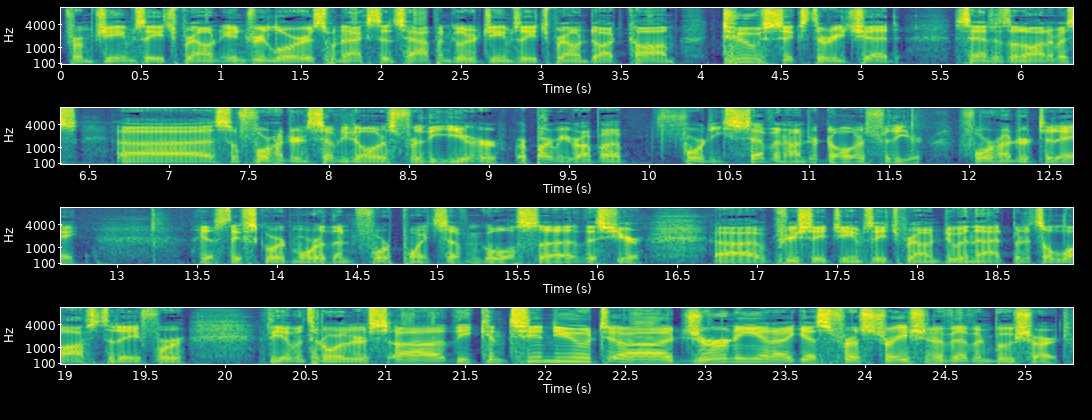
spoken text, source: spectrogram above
from James H. Brown Injury Lawyers. When accidents happen, go to jameshbrown.com to 630 Ched Santa's Anonymous. Uh, so $470 for the year, or pardon me, Rob, uh, $4,700 for the year. 400 today. Yes, they've scored more than 4.7 goals uh, this year. Uh, appreciate James H. Brown doing that, but it's a loss today for the Edmonton Oilers. Uh, the continued uh, journey and I guess frustration of Evan Bouchard,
